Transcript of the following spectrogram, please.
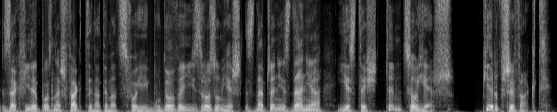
Za chwilę poznasz fakty na temat swojej budowy i zrozumiesz znaczenie zdania jesteś tym, co jesz. Pierwszy fakt.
